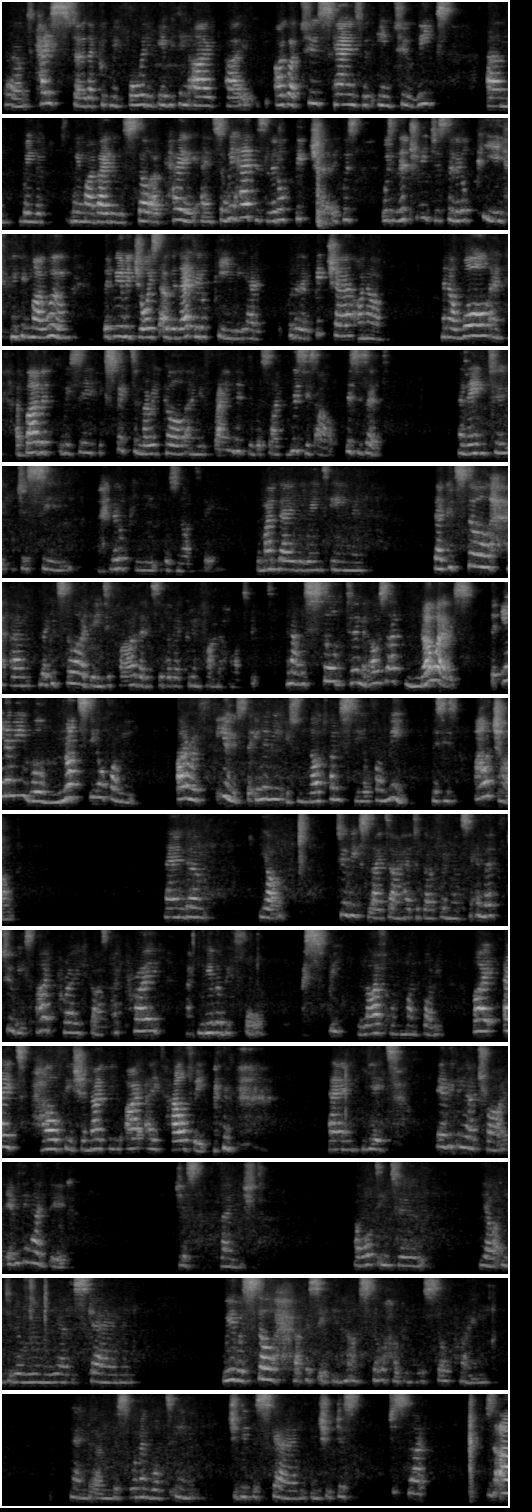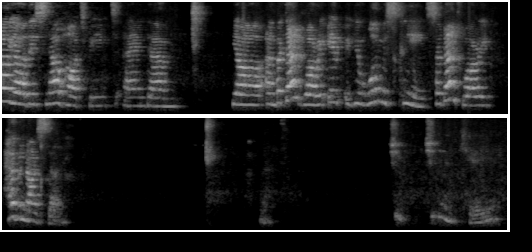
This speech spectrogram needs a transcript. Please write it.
um, case, so they put me forward in everything. I, I, I got two scans within two weeks um, when the when my baby was still okay, and so we had this little picture. It was was literally just a little pea in my womb, but we rejoiced over that little pea. We had put a little picture on our on our wall and above it, we see expect a miracle, and we framed it. It was like, this is our, this is it. And then to just see little pea was not there. The Monday we went in and they could still um, they could still identify that it's there, but they couldn't find a heartbeat. And I was still determined. I was like, no worries. The enemy will not steal from me. I refuse. The enemy is not going to steal from me. This is our child. And um, yeah, two weeks later, I had to go for another scan. And that two weeks, I prayed, guys. I prayed like never before. I speak life on my body. I ate healthy, Shanaki. I ate healthy. and yet, everything I tried, everything I did, just vanished. I walked into yeah, into the room where we had the scan and we were still, like I said, you know, I'm still hoping, we were still praying. And um, this woman walked in, she did the scan and she just, just like, just, oh yeah, there's no heartbeat and um, yeah, um, but don't worry, if, if your womb is clean, so don't worry, have a nice day. She, didn't.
